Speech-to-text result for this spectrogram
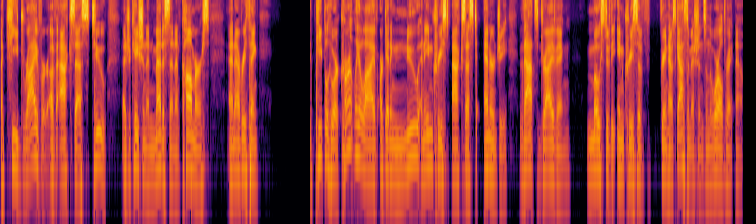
a key driver of access to education and medicine and commerce and everything. People who are currently alive are getting new and increased access to energy. That's driving most of the increase of greenhouse gas emissions in the world right now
